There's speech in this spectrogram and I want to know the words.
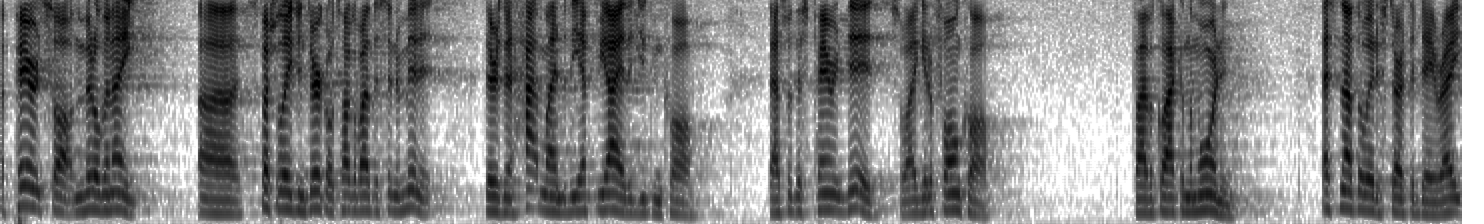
A parent saw it in the middle of the night. Uh, Special Agent Dirk will talk about this in a minute. There's a hotline to the FBI that you can call. That's what this parent did, so I get a phone call. Five o'clock in the morning. That's not the way to start the day, right?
